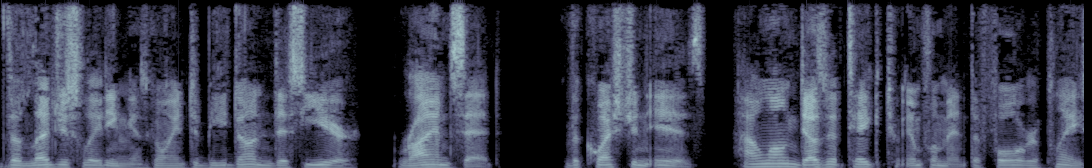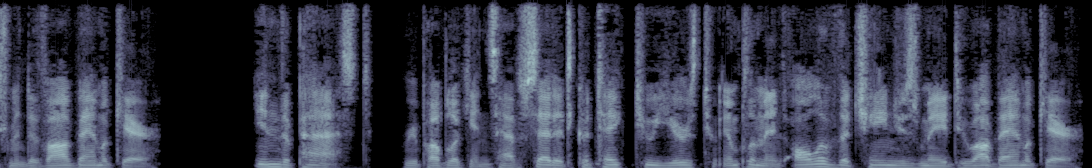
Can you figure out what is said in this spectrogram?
The legislating is going to be done this year, Ryan said. The question is, how long does it take to implement the full replacement of Obamacare? In the past, Republicans have said it could take two years to implement all of the changes made to Obamacare.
